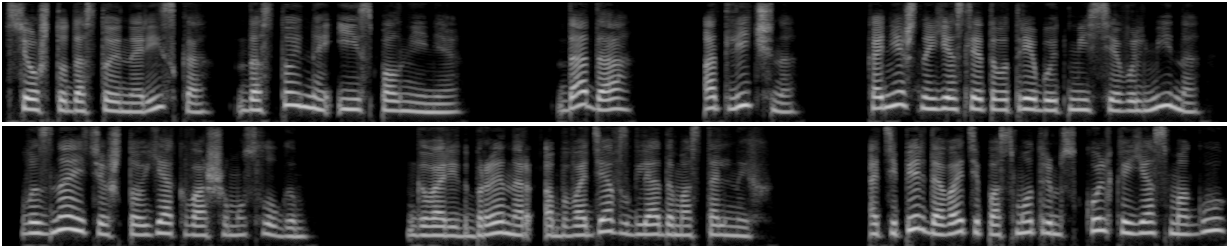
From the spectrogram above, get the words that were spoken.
Все, что достойно риска, достойно и исполнения. Да-да, «Отлично. Конечно, если этого требует миссия Вальмина, вы знаете, что я к вашим услугам», — говорит Бреннер, обводя взглядом остальных. «А теперь давайте посмотрим, сколько я смогу...»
